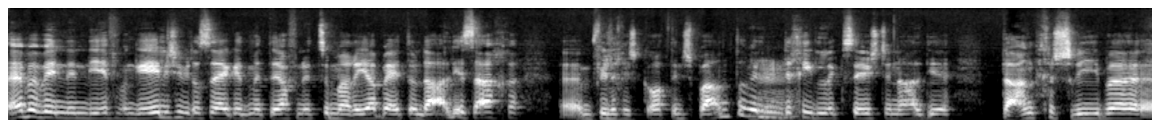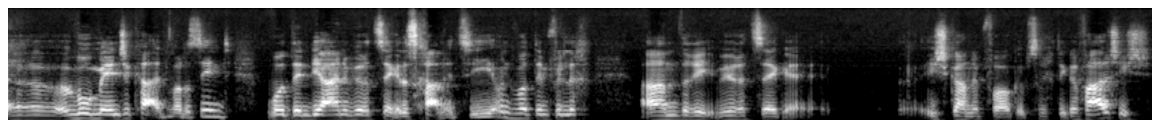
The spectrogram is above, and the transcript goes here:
eben wenn dann die Evangelischen wieder sagen, man darf nicht zu Maria beten und all diese Sachen, ähm, vielleicht ist Gott entspannter, weil in der Kirche siehst du dann all die Dankenschreiben, äh, wo Menschen geheilt worden sind, wo dann die einen würden sagen, das kann nicht sein und wo dann vielleicht andere würden sagen, ist gar nicht die Frage, ob es richtig oder falsch ist.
